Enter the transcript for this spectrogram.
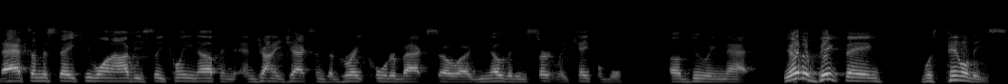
That's a mistake you want to obviously clean up, and, and Johnny Jackson's a great quarterback, so uh, you know that he's certainly capable of doing that. The other big thing was penalties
